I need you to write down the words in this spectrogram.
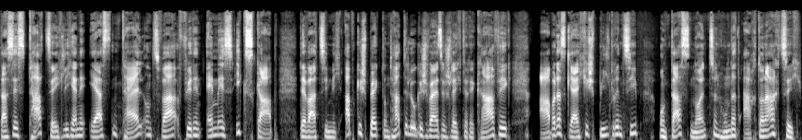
dass es tatsächlich einen ersten Teil und zwar für den MSX gab. Der war ziemlich abgespeckt und hatte logischerweise schlechtere Grafik, aber das gleiche Spielprinzip und das 1988.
